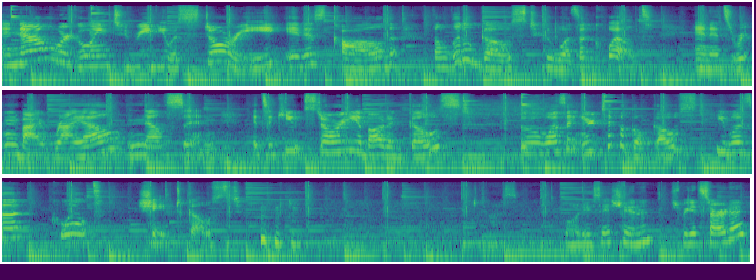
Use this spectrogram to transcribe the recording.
And now we're going to read you a story. It is called The Little Ghost Who Was a Quilt, and it's written by Riel Nason. It's a cute story about a ghost who wasn't your typical ghost, he was a quilt shaped ghost. what do you say, Shannon? Should we get started?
